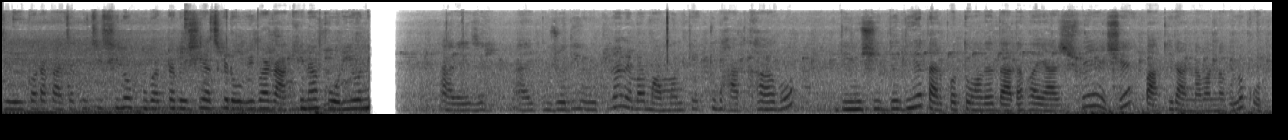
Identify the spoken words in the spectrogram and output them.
যে এই কটা কাচাকুচি ছিল, খুব একটা বেশি আজকে রবিবার রাখি না, করিও নি। আর এই যে, আর পুজো দিয়ে উঠলাম, এবার মামামকে একটু ভাত খাওয়াবো, ডিম সিদ্ধ দিয়ে তারপর তোমাদের দাদা ভাই আসবে, এসে বাকি রান্নাবান্নাগুলো করব।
